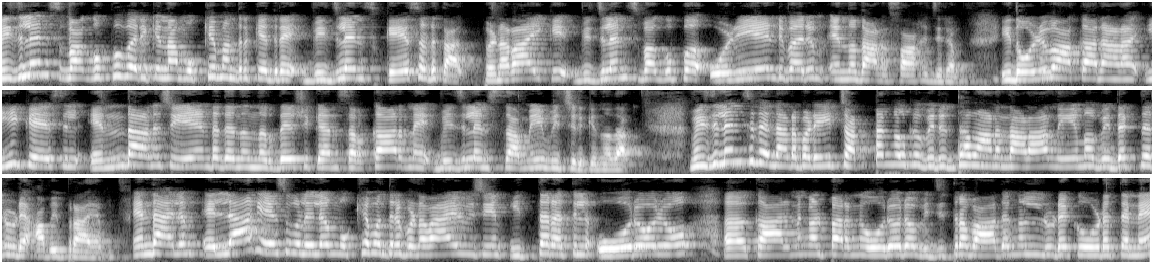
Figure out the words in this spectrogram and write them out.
വിജിലൻസ് വകുപ്പ് ഭരിക്കുന്ന മുഖ്യമന്ത്രിക്കെതിരെ വിജിലൻസ് കേസെടുത്താൽ പിണറായിക്ക് വിജിലൻസ് വകുപ്പ് ഒഴിയേണ്ടി വരും എന്നതാണ് സാഹചര്യം. ഇത് ഒഴിവാക്കാനാണ് ഈ കേസിൽ എന്താണ് ചെയ്യേണ്ടതെന്ന് നിർദ്ദേശിക്കാൻ സർക്കാരിനെ വിജിലൻസ് സമീപിച്ചിരിക്കുന്നത്. വിജിലൻസിന്റെ നടപടി ചട്ടങ്ങൾക്ക് വിരുദ്ധമാണെന്നാണ് നിയമ വിദഗ്ധരുടെ അഭിപ്രായം. എന്തായാലും എല്ലാ കേസുകളിലും മുഖ്യമന്ത്രി പിണറായി വിജയൻ ഇത്തരത്തിൽ ഓരോരോ കാരണങ്ങൾ പറഞ്ഞ് ഓരോരോ വിചിത്രവാദങ്ങളിലൂടെ കൂടെ തന്നെ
